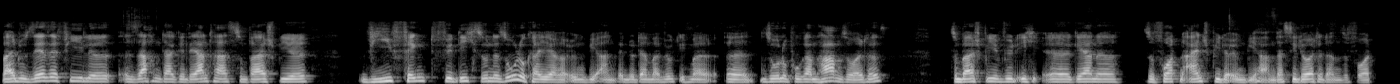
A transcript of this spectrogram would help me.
weil du sehr, sehr viele Sachen da gelernt hast. Zum Beispiel, wie fängt für dich so eine Solo-Karriere irgendwie an, wenn du da mal wirklich mal äh, ein Solo-Programm haben solltest? Zum Beispiel würde ich äh, gerne sofort einen Einspieler irgendwie haben, dass die Leute dann sofort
